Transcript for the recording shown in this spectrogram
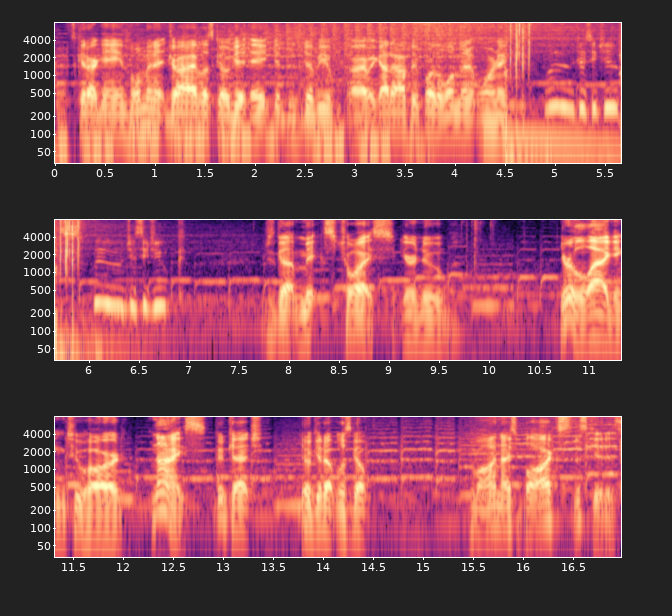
Let's get our gains. One minute drive. Let's go get eight. Get this W. All right, we got out before the one minute warning. Woo, juicy jukes. Woo, juicy juke. Just got mixed choice. You're a noob. You're lagging too hard. Nice. Good catch. Yo, get up. Let's go. Come on. Nice blocks. This kid is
